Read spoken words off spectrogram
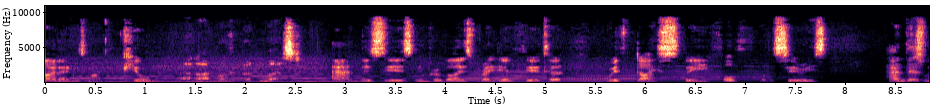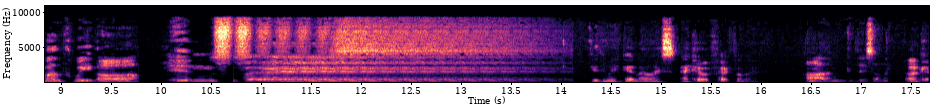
My name is Michael Cule, And I'm Roger Burton West. and this is Improvised Radio Theatre with Dice, the fourth of a series. And this month we are In space! Do you think we can get a nice echo effect on that? Ah, then we can do something. Okay.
